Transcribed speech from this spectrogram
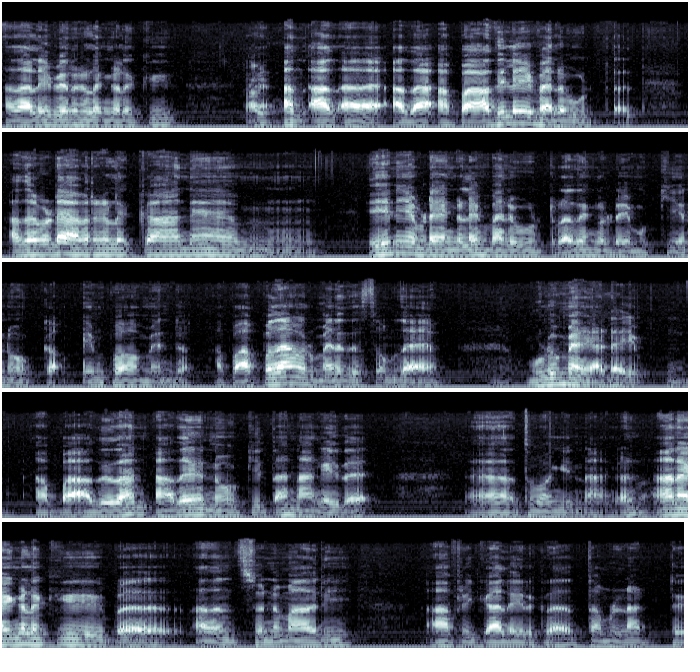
அதால் இவர்கள் எங்களுக்கு அந்த- அ- அ- அத அப்போ அதிலே வலுவூட்டல் அதை விட அவர்களுக்கான ஏனைய விடயங்களையும் வலுவூட்டுறது எங்களுடைய முக்கிய நோக்கம் எம்பவர்மெண்ட் அப்போ அப்போ தான் ஒரு மனித சமுதாயம் முழுமை அடையும் அப்போ அதுதான் அதை நோக்கி தான் நாங்கள் இதை துவங்கினாங்க ஆனால் எங்களுக்கு இப்போ அதன் சொன்ன மாதிரி ஆப்பிரிக்காவில் இருக்கிற தமிழ்நாட்டு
